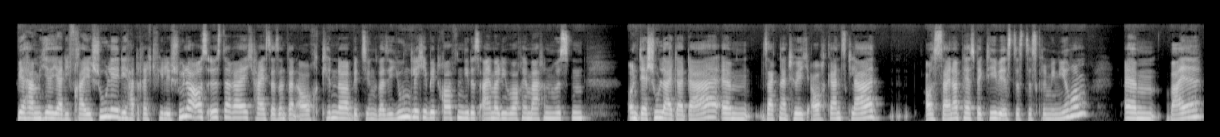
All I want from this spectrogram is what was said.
Wir haben hier ja die freie Schule, die hat recht viele Schüler aus Österreich, heißt, da sind dann auch Kinder beziehungsweise Jugendliche betroffen, die das einmal die Woche machen müssten. Und der Schulleiter da ähm, sagt natürlich auch ganz klar, aus seiner Perspektive ist das Diskriminierung, ähm, weil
